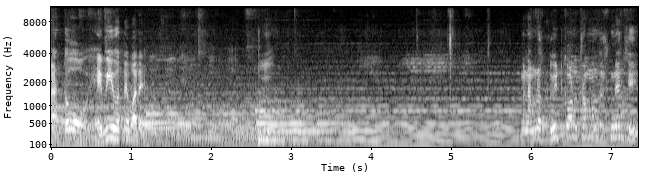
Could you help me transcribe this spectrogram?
এত হেভি হতে পারে। হুম। মানে আমরা সুইট কর্ন সম্বন্ধে শুনেছি।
